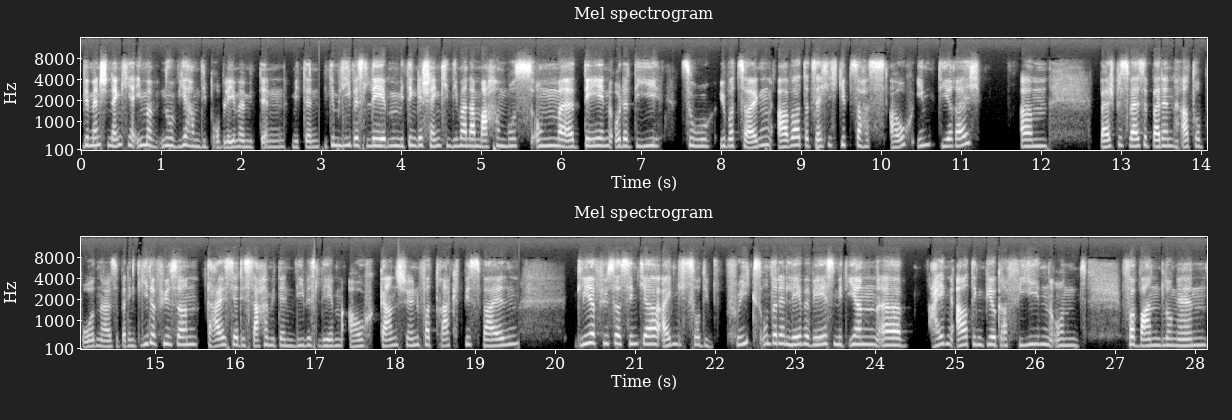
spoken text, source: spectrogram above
wir Menschen denken ja immer, nur wir haben die Probleme mit, den, mit, den, mit dem Liebesleben, mit den Geschenken, die man da machen muss, um äh, den oder die zu überzeugen. Aber tatsächlich gibt es das auch im Tierreich. Ähm, Beispielsweise bei den Arthropoden, also bei den Gliederfüßern, da ist ja die Sache mit dem Liebesleben auch ganz schön vertrackt bisweilen. Gliederfüßer sind ja eigentlich so die Freaks unter den Lebewesen mit ihren äh, eigenartigen Biografien und Verwandlungen.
